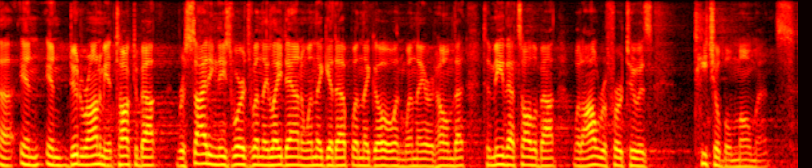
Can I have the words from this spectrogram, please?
Uh, in, in Deuteronomy, it talked about reciting these words when they lay down and when they get up, when they go, and when they are at home. That, to me, that's all about what I'll refer to as teachable moments.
